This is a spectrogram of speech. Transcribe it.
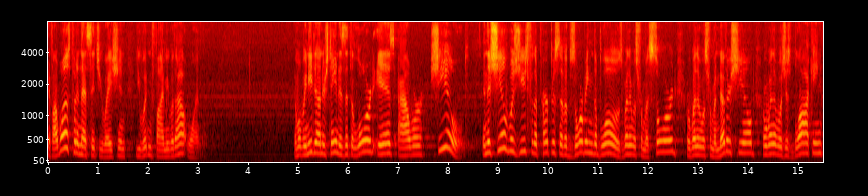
if I was put in that situation, you wouldn't find me without one. And what we need to understand is that the Lord is our shield. And the shield was used for the purpose of absorbing the blows, whether it was from a sword or whether it was from another shield or whether it was just blocking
